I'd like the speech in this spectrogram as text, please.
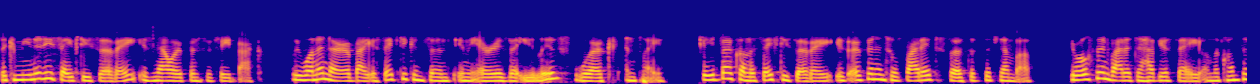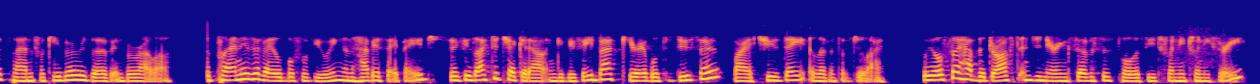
The Community Safety Survey is now open for feedback. We want to know about your safety concerns in the areas that you live, work, and play. Feedback on the safety survey is open until Friday the 1st of September. You're also invited to have your say on the concept plan for Kibo Reserve in Berala. The plan is available for viewing on the Have Your Say page, so if you'd like to check it out and give your feedback, you're able to do so by Tuesday, 11th of July. We also have the Draft Engineering Services Policy 2023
